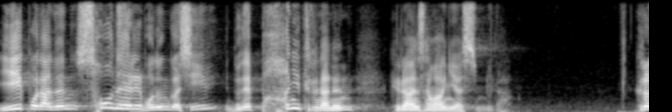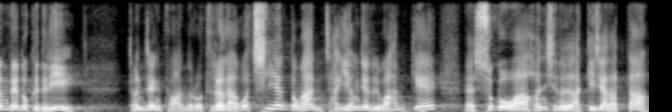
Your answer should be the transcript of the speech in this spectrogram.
이익보다는 손해를 보는 것이 눈에 뻔히 드러나는 그러한 상황이었습니다. 그런데도 그들이 전쟁터 안으로 들어가고 7년 동안 자기 형제들과 함께 수고와 헌신을 아끼지 않았다.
